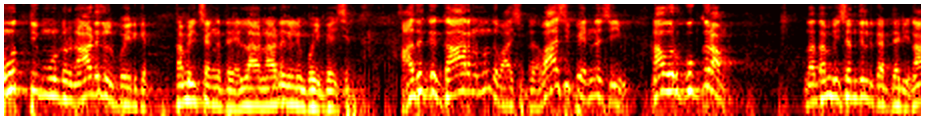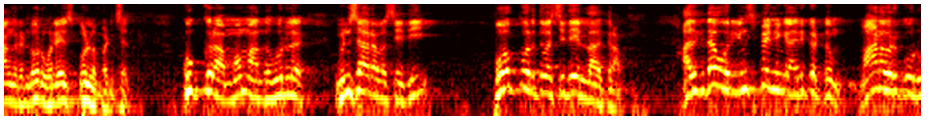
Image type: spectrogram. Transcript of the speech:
நூற்றி மூன்று நாடுகள் போயிருக்கேன். தமிழ் சங்கத்தில் எல்லா நாடுகளையும் போய் பேசியிருக்கேன் அதுக்கு காரணமும் இந்த வாசிப்பு வாசிப்பு என்ன செய்யும்? நான் ஒரு குக்கிராம். இந்த தம்பி செந்தில் இருக்கார் தெரியும். நாங்கள் ரெண்டு பேரும் ஒரே ஸ்கூலில் படித்தது குக்கிராமம் அந்த ஊரில் மின்சார வசதி போக்குவரத்து வசதியே இல்லாத கிராமம். அதுக்கு தான் ஒரு இன்ஸ்பைரிங்காக இருக்கட்டும் மாணவருக்கு ஒரு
